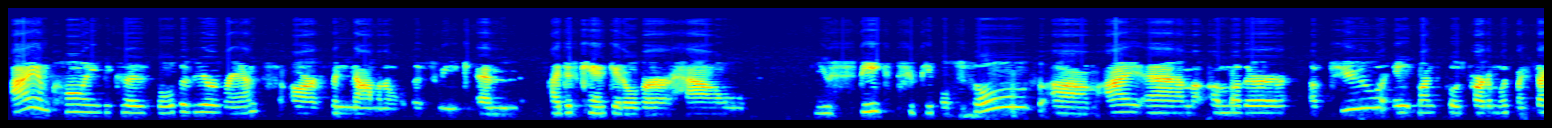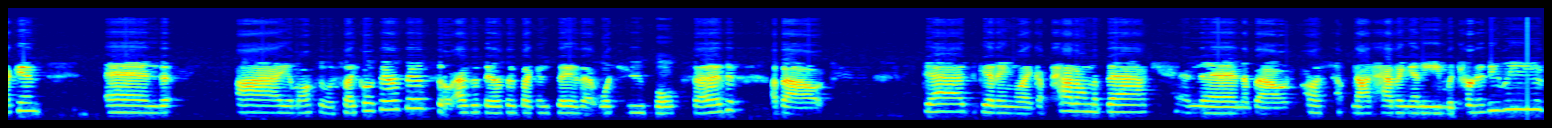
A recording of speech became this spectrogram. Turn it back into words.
I am calling because both of your rants are phenomenal this week and I just can't get over how you speak to people's souls. Um, I am a mother of two, eight months postpartum with my second, and I am also a psychotherapist. So as a therapist, I can say that what you both said about dads getting like a pat on the back and then about us not having any maternity leave,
